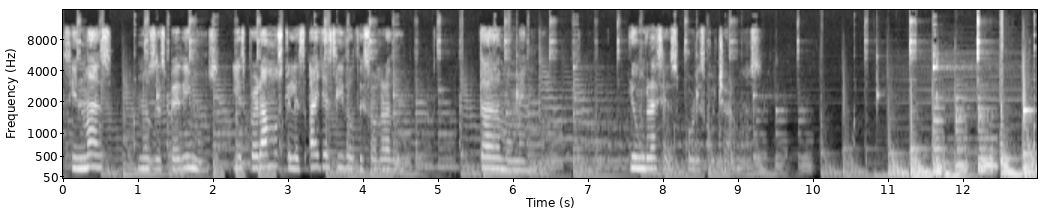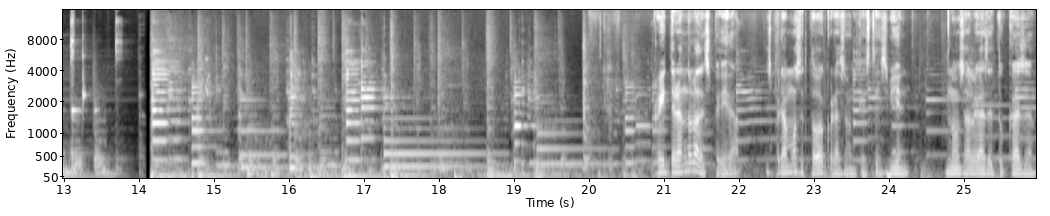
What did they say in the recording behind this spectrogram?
Sin más, nos despedimos y esperamos que les haya sido de su agrado cada momento. Y un gracias por escucharnos. Reiterando la despedida, esperamos de todo corazón que estés bien, no salgas de tu casa.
